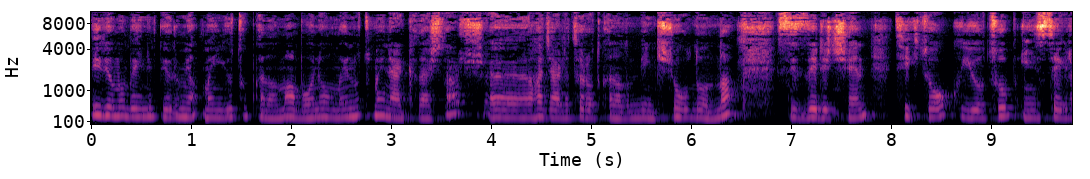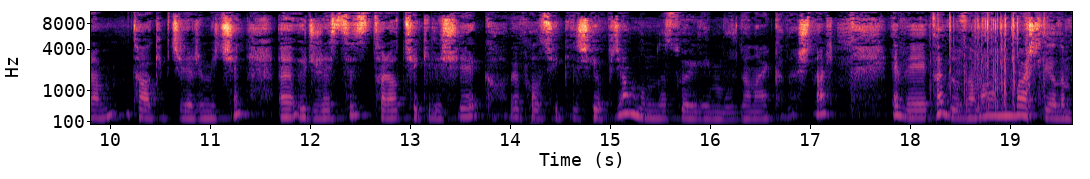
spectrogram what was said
Videomu beğenip yorum yapmayı, YouTube kanalıma abone olmayı unutmayın arkadaşlar. Ee, Hacer'le Tarot kanalım bin kişi olduğunda sizler için TikTok, YouTube, Instagram takipçilerim için e, ücretsiz tarot çekilişi, kahve falı çekilişi yapacağım. Bunu da söyleyeyim buradan arkadaşlar. Evet hadi o zaman başlayalım.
